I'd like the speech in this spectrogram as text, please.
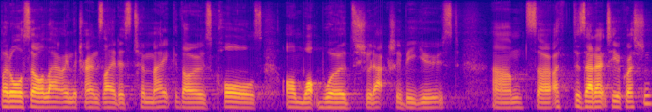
but also allowing the translators to make those calls on what words should actually be used. Um, so I, does that answer your question?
